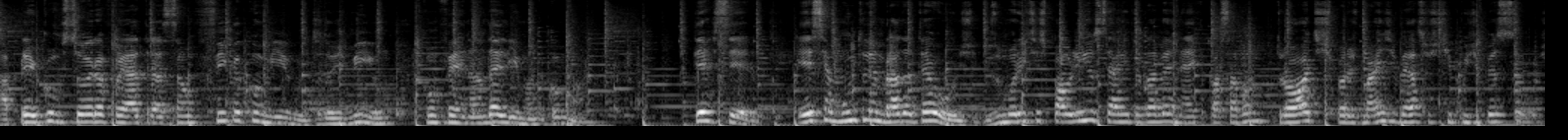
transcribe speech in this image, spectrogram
A precursora foi a atração Fica Comigo, de 2001, com Fernanda Lima no comando. Terceiro, esse é muito lembrado até hoje. Os humoristas Paulinho Serra e Tata Werneck passavam trotes para os mais diversos tipos de pessoas.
